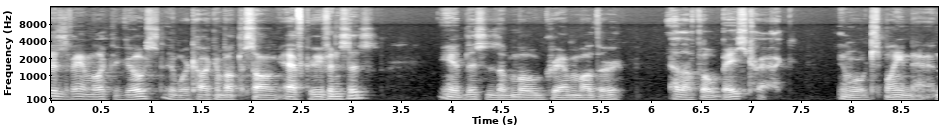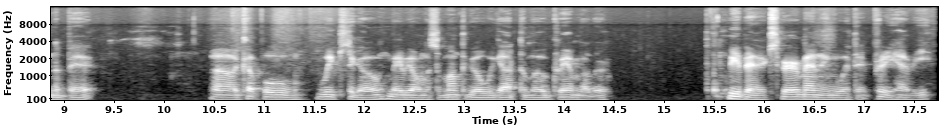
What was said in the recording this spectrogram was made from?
This is Van the Ghost, and we're talking about the song F Grievances. And this is a Moog Grandmother LFO bass track, and we'll explain that in a bit. Uh, a couple weeks ago, maybe almost a month ago, we got the Moog Grandmother. We've been experimenting with it pretty heavy,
